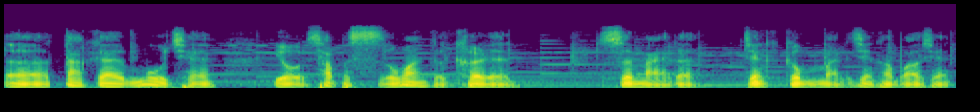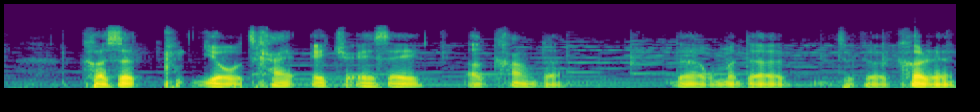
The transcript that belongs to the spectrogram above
呃，大概目前有差不多十万个客人是买的健跟我们买的健康保险。可是有开 HSA account 的的我们的这个客人，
